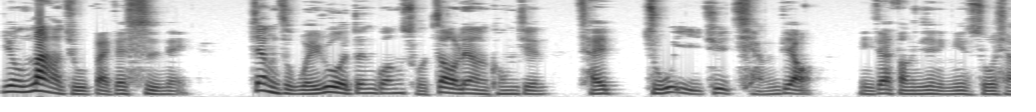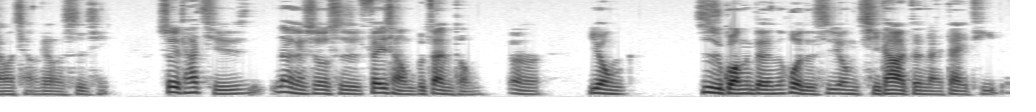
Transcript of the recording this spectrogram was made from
用蜡烛摆在室内，这样子微弱的灯光所照亮的空间，才足以去强调你在房间里面所想要强调的事情。所以他其实那个时候是非常不赞同，呃，用日光灯或者是用其他的灯来代替的。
